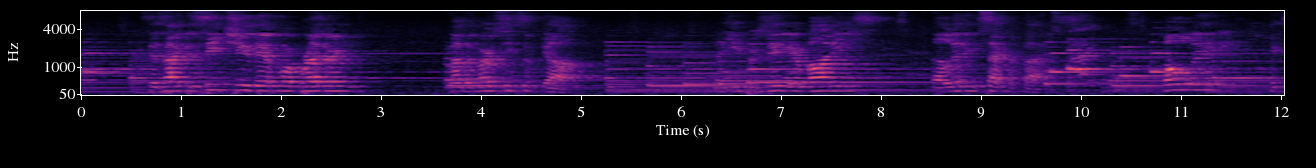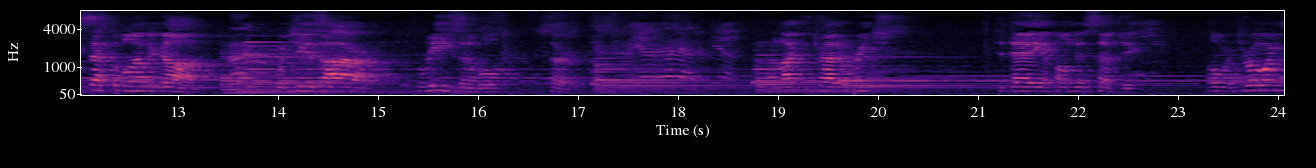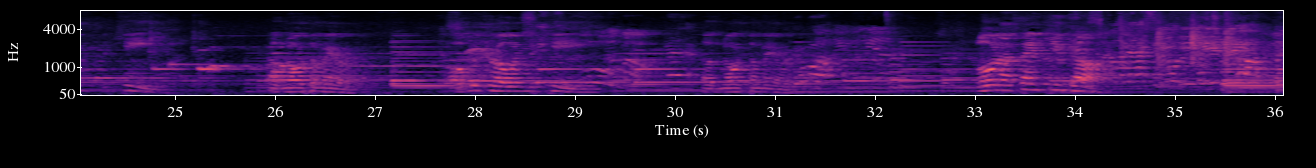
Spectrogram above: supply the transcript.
says, I beseech you, therefore, brethren, by the mercies of God, that you present your bodies a living sacrifice, holy, acceptable unto God, which is our reasonable service. I'd like to try to preach today upon this subject, overthrowing the king of North America overthrowing the king of North America. Lord, I thank you, God.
